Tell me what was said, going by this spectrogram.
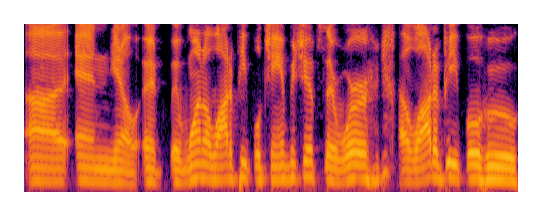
Uh, and, you know, it, it won a lot of people championships. There were a lot of people who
